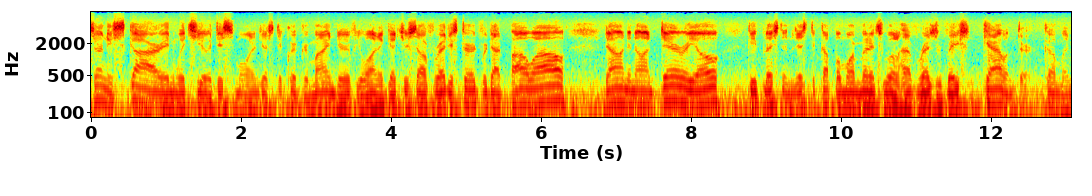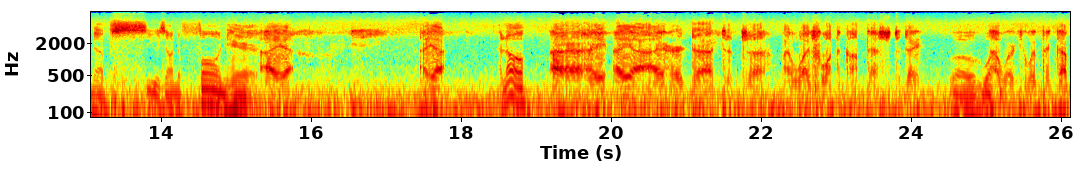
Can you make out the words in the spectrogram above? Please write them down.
certainly in with you this morning. Just a quick reminder if you want to get yourself registered for that powwow down in Ontario, keep listening. In just a couple more minutes, we'll have reservation calendar coming up. See who's on the phone here. I, uh, I, uh, Hello? I, I, uh, I heard uh, that uh, my wife won the contest today. Uh, what, where can we pick up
